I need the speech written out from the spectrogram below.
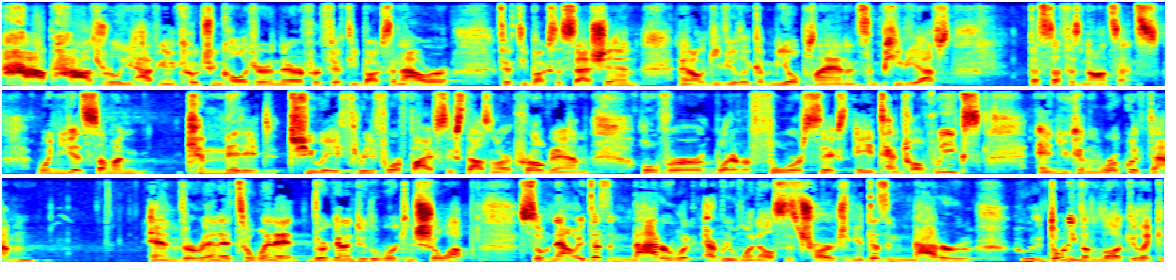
haphazardly having a coaching call here and there for 50 bucks an hour 50 bucks a session and i'll give you like a meal plan and some pdfs that stuff is nonsense. When you get someone committed to a three, four, five, six thousand dollar program over whatever four, six, eight, 10, 12 weeks, and you can work with them and they're in it to win it, they're going to do the work and show up. So now it doesn't matter what everyone else is charging. It doesn't matter. Don't even look. Like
